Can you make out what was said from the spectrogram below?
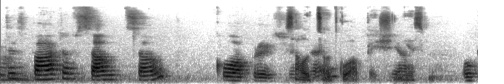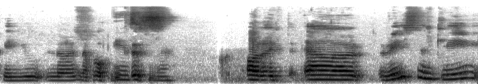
It is part of South-South cooperation. South right? South cooperation. Yeah. Yes, ma'am. Okay, you learn about Yes, this. ma'am. All right. Uh, recently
